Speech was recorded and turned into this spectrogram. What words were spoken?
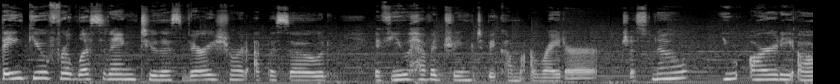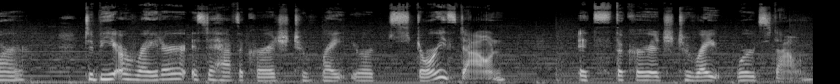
Thank you for listening to this very short episode. If you have a dream to become a writer, just know you already are. To be a writer is to have the courage to write your stories down. It's the courage to write words down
